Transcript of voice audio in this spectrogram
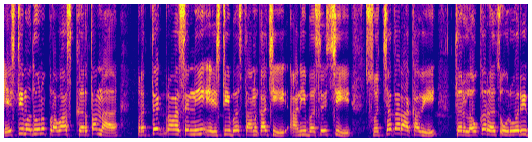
एस टीमधून प्रवास करताना प्रत्येक प्रवाशांनी एस टी बस स्थानकाची आणि बसेसची स्वच्छता राखावी तर लवकरच उर्वरित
